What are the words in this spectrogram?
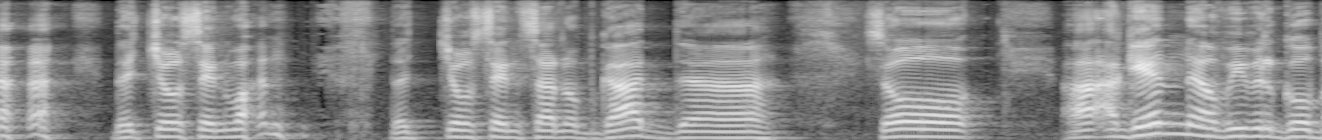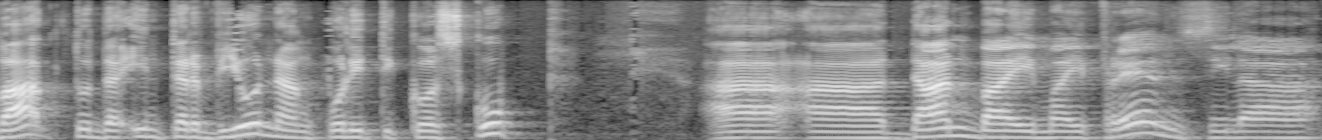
The chosen one? The chosen son of God uh, so uh, again uh, we will go back to the interview ng Politico Scoop. Uh, uh, done by my friends sila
